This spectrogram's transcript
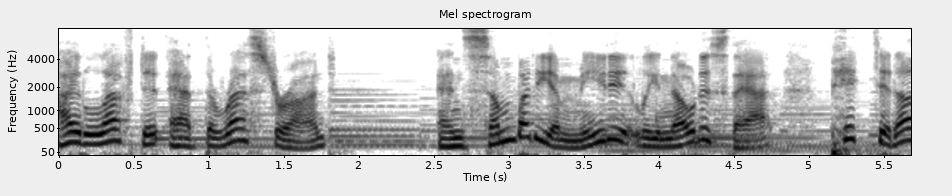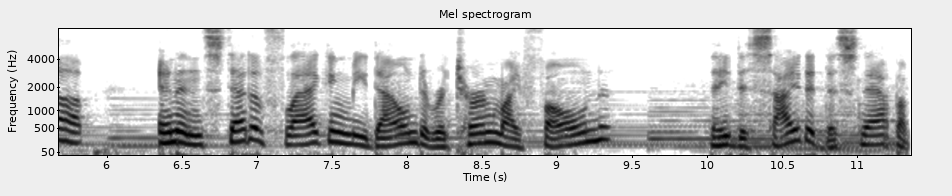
I left it at the restaurant, and somebody immediately noticed that, picked it up, and instead of flagging me down to return my phone, they decided to snap a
